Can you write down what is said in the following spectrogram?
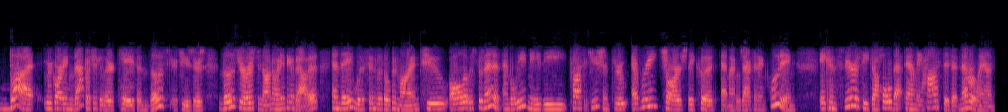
But regarding that particular case and those accusers, those jurors did not know anything about it, and they listened with open mind to all that was presented. And believe me, the prosecution threw every charge they could at Michael Jackson, including a conspiracy to hold that family hostage at Neverland,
